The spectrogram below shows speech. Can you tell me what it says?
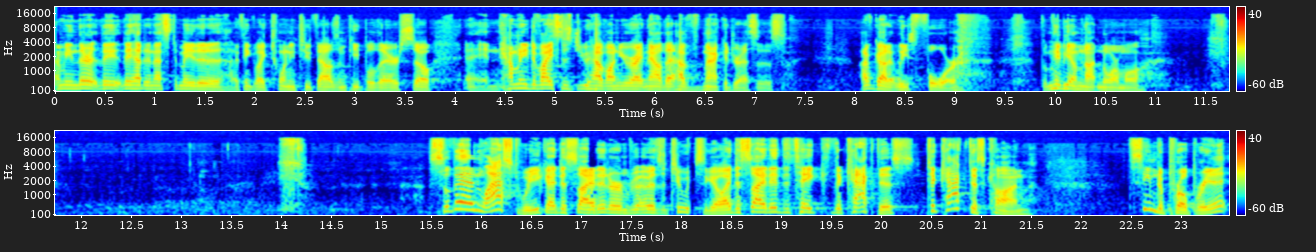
I mean, they, they had an estimated, I think, like 22,000 people there. So, and how many devices do you have on you right now that have MAC addresses? I've got at least four. but maybe I'm not normal. So then last week I decided, or was it two weeks ago, I decided to take the cactus to Cactus Con. Seemed appropriate.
